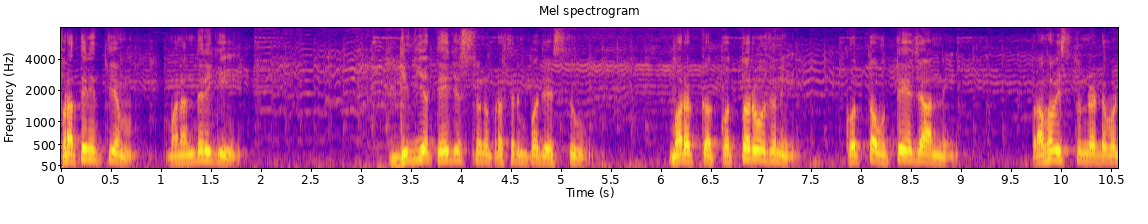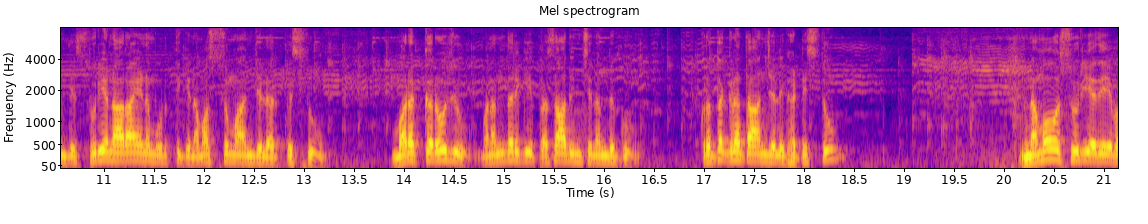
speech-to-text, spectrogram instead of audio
ప్రతినిత్యం మనందరికీ దివ్య తేజస్సును ప్రసరింపజేస్తూ మరొక్క కొత్త రోజుని కొత్త ఉత్తేజాన్ని ప్రభవిస్తున్నటువంటి సూర్యనారాయణమూర్తికి నమస్సుమాంజలి అర్పిస్తూ మరొక్క రోజు మనందరికీ ప్రసాదించినందుకు కృతజ్ఞతాంజలి ఘటిస్తూ నమో సూర్యదేవ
